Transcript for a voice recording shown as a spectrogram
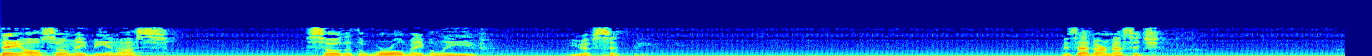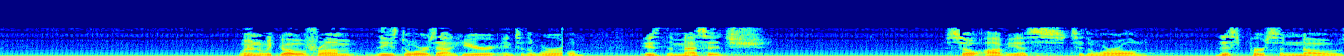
They also may be in us, so that the world may believe you have sent me. Is that our message? When we go from these doors out here into the world, is the message so obvious to the world? This person knows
